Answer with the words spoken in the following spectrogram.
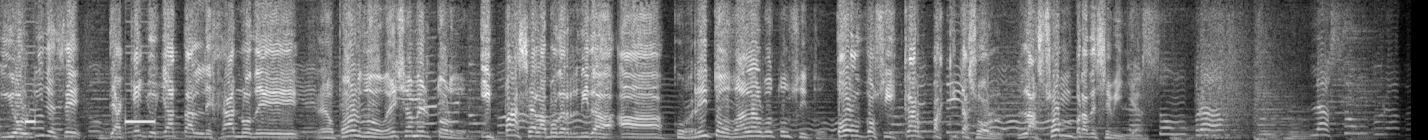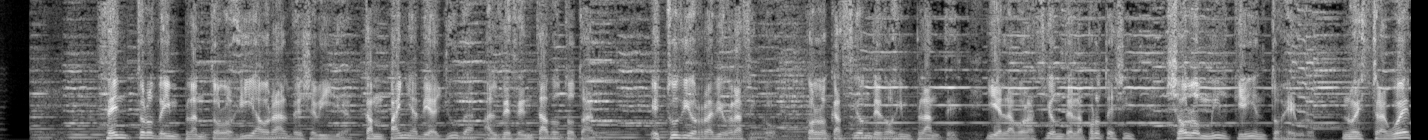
y olvídese de aquello ya tan lejano de... Leopoldo, échame el tordo. Y pase a la modernidad, a... Corrito, dale al botoncito. Tordos y carpas quitasol, la sombra de Sevilla. La sombra, la sombra. Centro de Implantología Oral de Sevilla. Campaña de ayuda al decentado total. Estudio radiográfico, colocación de dos implantes y elaboración de la prótesis, solo 1.500 euros. Nuestra web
